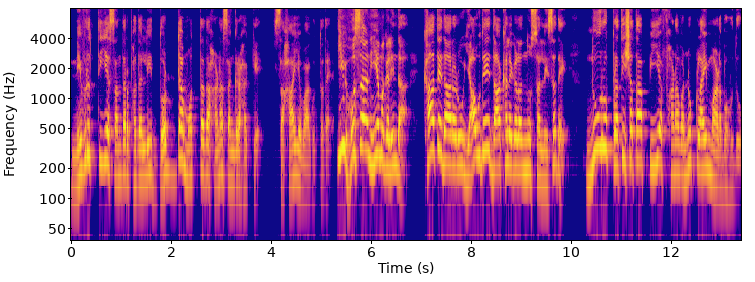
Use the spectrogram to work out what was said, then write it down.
ನಿವೃತ್ತಿಯ ಸಂದರ್ಭದಲ್ಲಿ ದೊಡ್ಡ ಮೊತ್ತದ ಹಣ ಸಂಗ್ರಹಕ್ಕೆ ಸಹಾಯವಾಗುತ್ತದೆ. ಈ ಹೊಸ ನಿಯಮಗಳಿಂದ ಖಾತೆದಾರರು ಯಾವುದೇ ದಾಖಲೆಗಳನ್ನು ಸಲ್ಲಿಸದೆ ನೂರು ಪ್ರತಿಶತ ಪಿ ಎಫ್ ಹಣವನ್ನು ಕ್ಲೈಮ್ ಮಾಡಬಹುದು.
